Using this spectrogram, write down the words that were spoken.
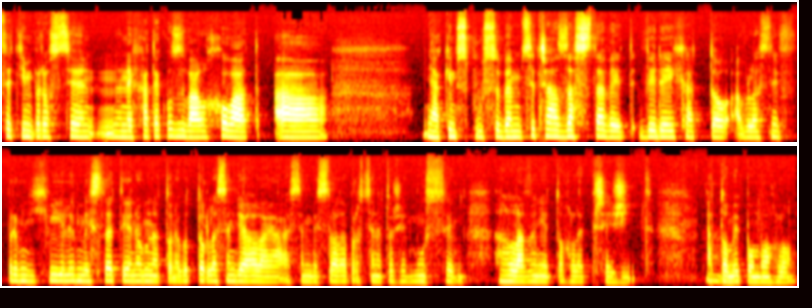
se tím prostě nechat jako zvalchovat a nějakým způsobem si třeba zastavit, vydechat to a vlastně v první chvíli myslet jenom na to, nebo tohle jsem dělala já, já jsem myslela prostě na to, že musím hlavně tohle přežít. A to mi pomohlo.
